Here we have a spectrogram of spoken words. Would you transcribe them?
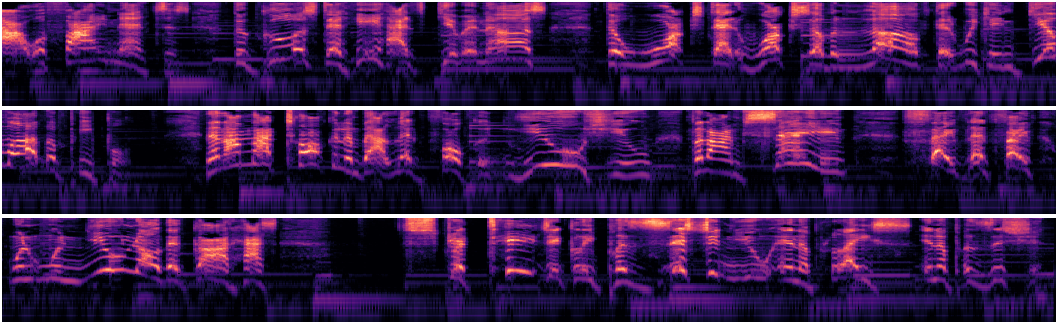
our finances, the goods that He has given us, the works that works of love that we can give other people. And I'm not talking about let folk use you, but I'm saying faith, let faith, when, when you know that God has strategically positioned you in a place, in a position.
